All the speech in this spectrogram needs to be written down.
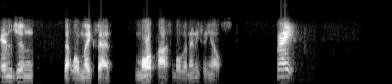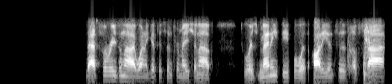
engine that will make that more possible than anything else. Right. That's the reason I want to get this information out to as many people with audiences of size,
